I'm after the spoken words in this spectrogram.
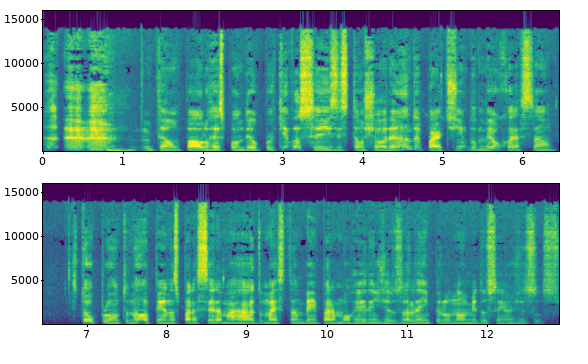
Então Paulo respondeu: Por que vocês estão chorando e partindo o meu coração? Estou pronto não apenas para ser amarrado, mas também para morrer em Jerusalém pelo nome do Senhor Jesus.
